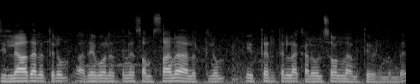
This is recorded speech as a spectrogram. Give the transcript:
ജില്ലാതലത്തിലും അതേപോലെ തന്നെ സംസ്ഥാന തലത്തിലും ഇത്തരത്തിലുള്ള കലോത്സവം നടത്തി വരുന്നുണ്ട്.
